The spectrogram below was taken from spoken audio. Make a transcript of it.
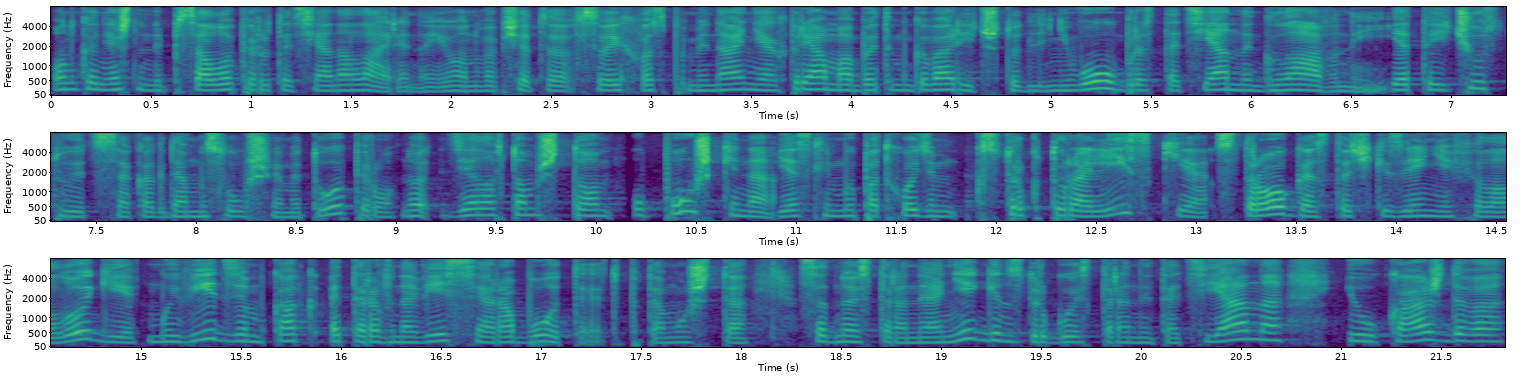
он, конечно, написал оперу Татьяна Ларина, и он вообще-то в своих воспоминаниях прямо об этом говорит, что для него образ Татьяны главный. И это и чувствуется, когда мы слушаем эту оперу. Но дело в том, что у Пушкина, если мы подходим к структуралистке строго с точки зрения изучения филологии, мы видим, как это равновесие работает, потому что с одной стороны Онегин, с другой стороны Татьяна, и у каждого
